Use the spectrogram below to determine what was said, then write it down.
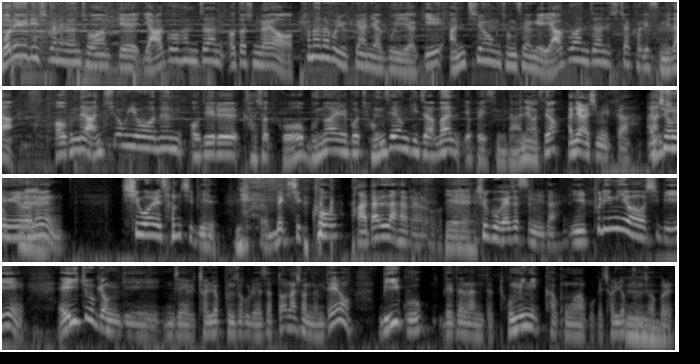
월요일 이 시간에는 저와 함께 야구 한 잔 어떠신가요? 편안하고 유쾌한 야구 이야기 안치용 정세영의 야구 한 잔 시작하겠습니다. 어 근데 안치용 의원은 어디를 가셨고 문화일보 정세영 기자만 옆에 있습니다. 안녕하세요. 안녕하십니까. 안치용, 안치용 의원은 네. 10월 30일 멕시코 과달라하라로 예. 출국 하셨습니다. 이 프리미어 10이 A조 경기 이제 전력 분석을 위해서 떠나셨는데요. 미국, 네덜란드, 도미니카 공화국의 전력 음. 분석을 음.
